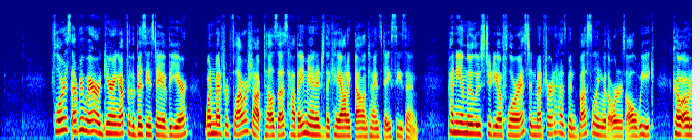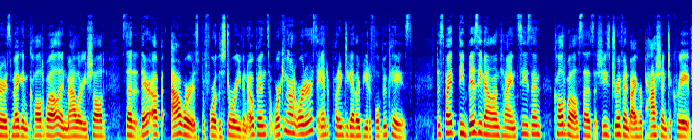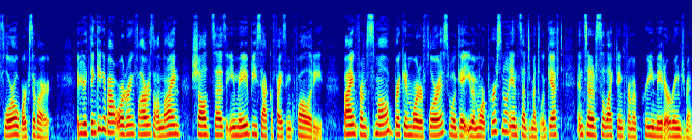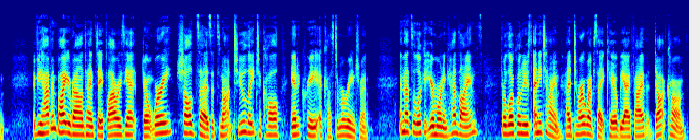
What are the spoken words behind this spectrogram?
Florists everywhere are gearing up for the busiest day of the year. One Medford flower shop tells us how they manage the chaotic Valentine's Day season. Penny and Lulu Studio Florist in Medford has been bustling with orders all week. Co owners Megan Caldwell and Mallory Schald said they're up hours before the store even opens, working on orders and putting together beautiful bouquets. Despite the busy Valentine's season, Caldwell says that she's driven by her passion to create floral works of art. If you're thinking about ordering flowers online, Schald says that you may be sacrificing quality. Buying from small brick and mortar florists will get you a more personal and sentimental gift instead of selecting from a pre made arrangement. If you haven't bought your Valentine's Day flowers yet, don't worry. Schald says it's not too late to call and create a custom arrangement. And that's a look at your morning headlines. For local news anytime, head to our website, kobi5.com.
